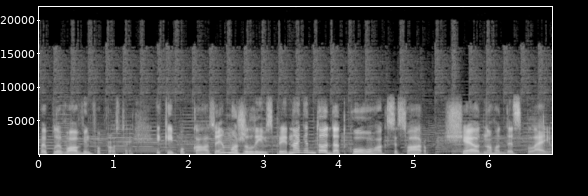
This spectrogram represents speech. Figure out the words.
випливав в інфопросторі, який показує можливість приєднання додаткового аксесуару ще одного дисплею.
